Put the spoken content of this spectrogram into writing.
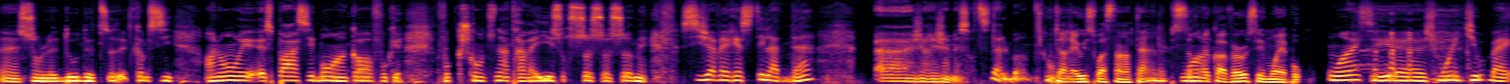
euh, sur le dos de ça. Comme si, oh non, c'est pas assez bon encore, faut que, faut que je continue à travailler sur ça, ça, ça. Mais si j'avais resté là-dedans, euh, j'aurais jamais sorti d'album. tu comprends? T'aurais eu 60 ans, là, puis sur Ouais. un cover, c'est moins beau. Ouais, c'est, euh, je suis moins cute. Ben,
